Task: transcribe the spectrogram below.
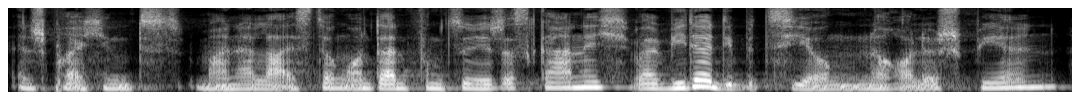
entsprechend meiner Leistung und dann funktioniert das gar nicht, weil wieder die Beziehungen eine Rolle spielen.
